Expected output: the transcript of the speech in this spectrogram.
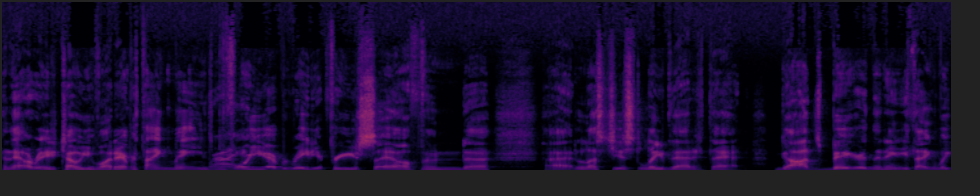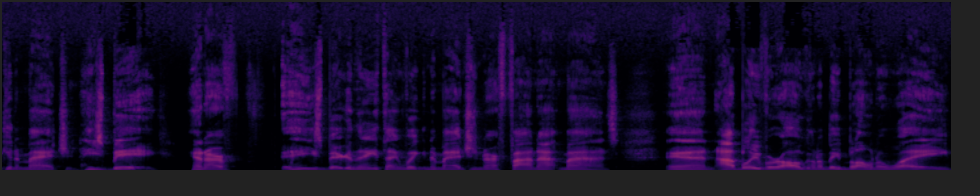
and they already tell you what everything means Right. before you ever read it for yourself. And uh, uh, let's just leave that at that. God's bigger than anything we can imagine. He's big, and our He's bigger than anything we can imagine in our finite minds. And I believe we're all going to be blown away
